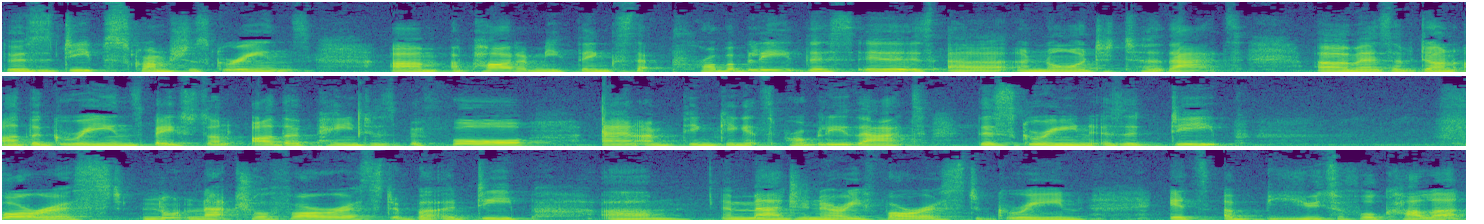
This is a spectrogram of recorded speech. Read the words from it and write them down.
those deep scrumptious greens. Um, a part of me thinks that probably this is a, a nod to that um, as I've done other greens based on other painters before and I'm thinking it's probably that. This green is a deep forest, not natural forest, but a deep um, imaginary forest green. It's a beautiful color.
